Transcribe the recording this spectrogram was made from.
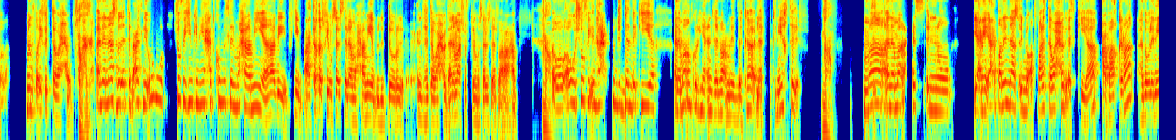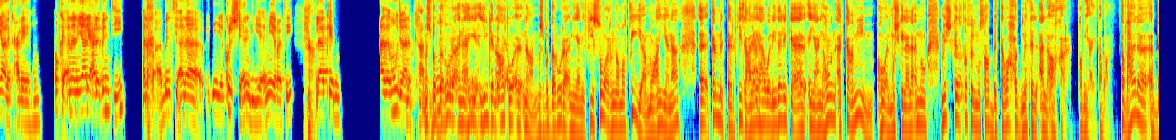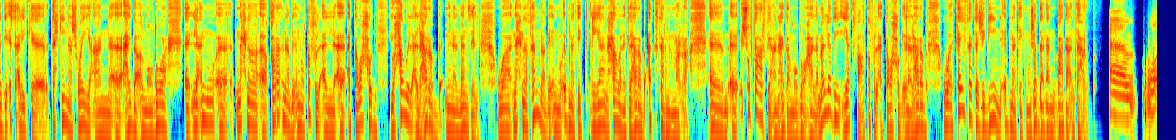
من طيف التوحد. صحيح. أنا الناس بدأت تبعث لي أوه شوفي يمكن هي حتكون مثل المحامية. هذه في أعتقد في مسلسلة محامية بالدور عندها توحد. أنا ما شفت المسلسل صراحة. نعم. أو, أو شوفي إنها حتكون جدا ذكية. أنا ما أنكر هي عندها نوع من الذكاء لكن يختلف. نعم. ما أنا ما أحس إنه يعني أعطى للناس إنه أطفال التوحد أذكياء عباقرة هذول نيالك عليهم أوكي أنا نيالي على بنتي أنا بنتي أنا هي كل شيء عندي هي أميرتي نعم. لكن هذا مو جانب كامل مش بالضرورة أن هي يمكن أعطوا نعم مش بالضرورة أن يعني في صور نمطية معينة آه، تم التركيز عليها نعم. ولذلك آه، يعني هون التعميم هو المشكلة لأنه مش كل طفل مصاب بالتوحد مثل الآخر طبيعي طبعا. طب هلا بدي أسألك تحكينا شوي عن هذا الموضوع لأنه نحن قرأنا بأنه طفل التوحد يحاول الهرب من المنزل ونحن فهمنا بأنه ابنتك ليان حاولت الهرب أكثر من مرة. شو بتعرفي عن هذا الموضوع هلا؟ ما الذي يدفع طفل التوحد إلى الهرب؟ وكيف تجدين ابنتك مجددا بعد أن تهرب؟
